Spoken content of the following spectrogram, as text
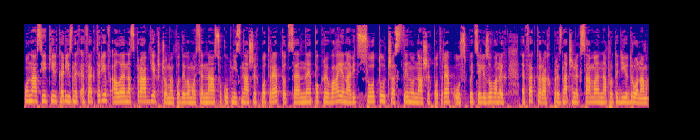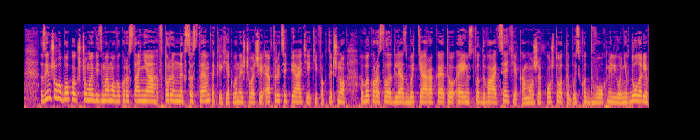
У нас є кілька різних ефекторів, але насправді, якщо ми подивимося на сукупність наших потреб, то це не покриває навіть соту частину наших потреб у спеціалізованих ефекторах, призначених саме на протидію дронам. З іншого боку, якщо ми візьмемо використання вторинних систем, таких як винищувачі F-35, які фактично використали для збиття ракету AIM-120, яка може коштувати близько 2 мільйонів доларів.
